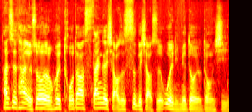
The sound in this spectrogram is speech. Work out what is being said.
但是他有时候会拖到三个小时、四个小时，胃里面都有东西。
